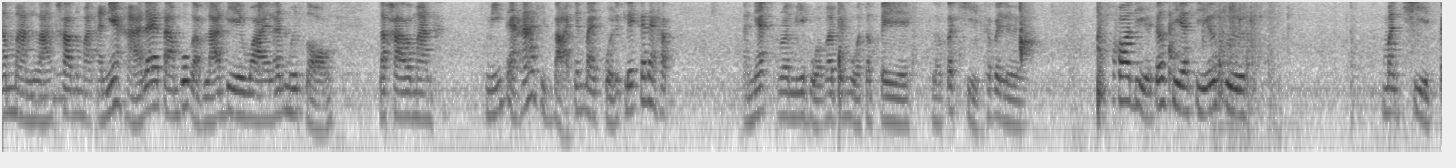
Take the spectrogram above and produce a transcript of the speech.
น้ำมันล้างคราบน้ำมัน อันนี้หาได้ตามพวกกับร้าน DIY ร้านมือสองราคาประมาณนี้แต่ 50 บาทขึ้นไปขวดเล็กๆก็ได้ครับ อันเนี้ยมันมีหัวมันเป็นหัวสเปรย์แล้วก็ฉีดเข้าไปเลย ข้อดีของเจ้า CRC ก็คือ มันฉีดไป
